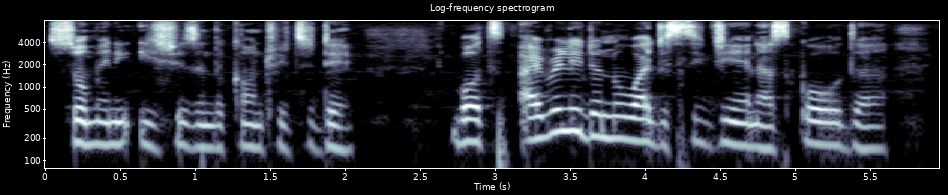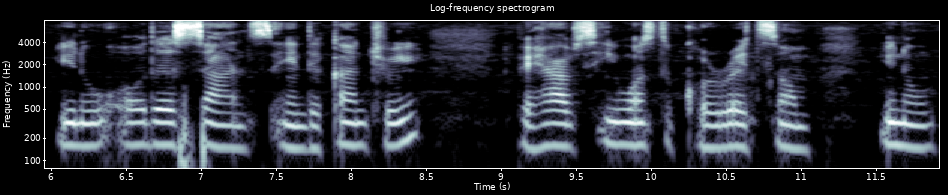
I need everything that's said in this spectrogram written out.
so many issues in the country today. But I really don't know why the CJN has called, uh, you know, other sons in the country. Perhaps he wants to correct some, you know,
